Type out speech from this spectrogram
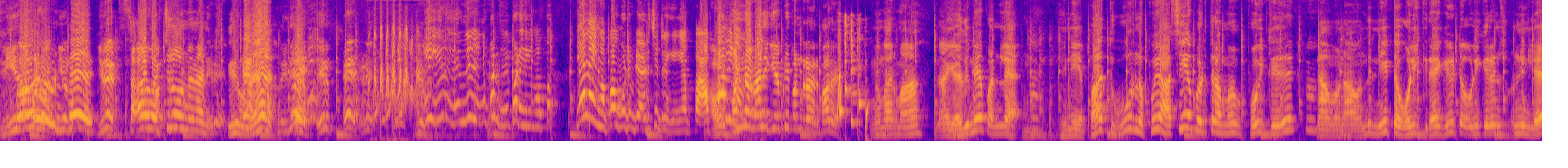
நீ தான் பண்ண- இரு, ஏய், இரு. சாவ வச்சிருவேன் நானு. இரு, இருவேன் இரு, இரு, ஏய், இரு. ஏன்னா எங்க அப்பா போட்டு இப்படி அடிச்சிட்டு இருக்கீங்க? அப்பா அவர் பண்ண வேலைக்கு எப்படி பண்றாரு? பாரு. இங்க பாருமா நான் எதுவுமே பண்ணல. என்னைய பார்த்து ஊர்ல போய் அசிங்கப்படுத்துறாம போயிட்டு நான் நான் வந்து நீட்டை ஒழிக்கிறேன் கீட்டை ஒழிக்கிறேன்னு சொன்னீங்களே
